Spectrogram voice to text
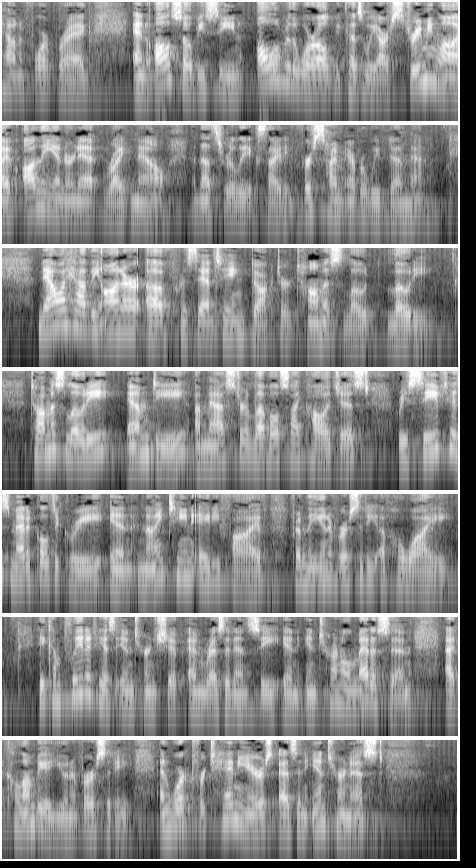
town of Fort Bragg, and also be seen all over the world because we are streaming live on the internet right now. And that's really exciting. First time ever we've done that. Now I have the honor of presenting Dr. Thomas Lodi. Thomas Lodi, MD, a master level psychologist, received his medical degree in 1985 from the University of Hawaii. He completed his internship and residency in internal medicine at Columbia University and worked for 10 years as an internist,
